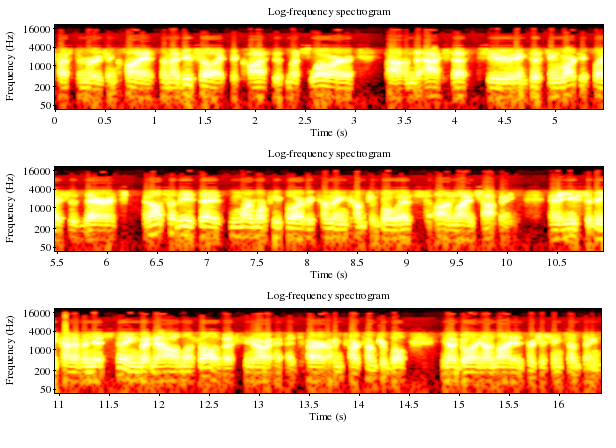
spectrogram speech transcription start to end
customers and clients. And I do feel like the cost is much lower. Um, the access to an existing marketplace is there, and also these days, more and more people are becoming comfortable with online shopping. And it used to be kind of a niche thing, but now almost all of us, you know, are are comfortable, you know, going online and purchasing something.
